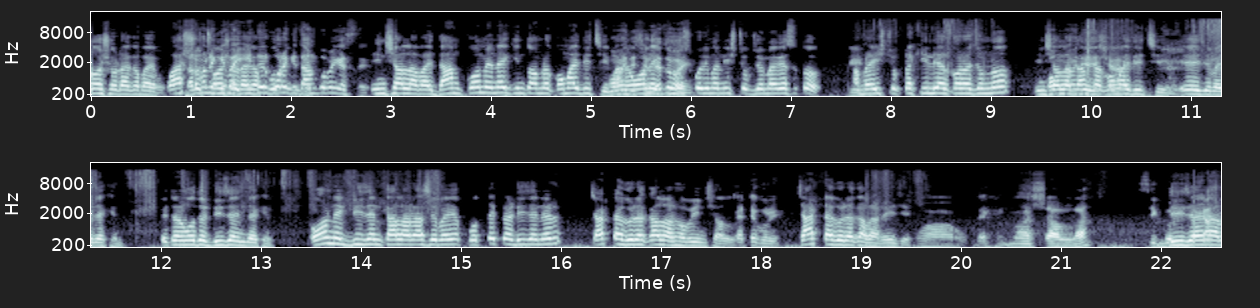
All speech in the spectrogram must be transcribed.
নয়শো টাকা ভাই তার পাঁচশো মানে কি ছয়শো ভাই টাকা ঈদের পরে কি দাম কমে গেছে। ইনশাল্লাহ ভাই দাম কমে নাই কিন্তু আমরা কমাই দিচ্ছি। মানে অনেক? হিউজ পরিমাণ স্টক জমে গেছে তো। আমরা স্টকটা ক্লিয়ার করার জন্য ইনশাল্লাহ দামটা কমাই দিচ্ছি। এই যে ভাই দেখেন এটার মধ্যে ডিজাইন দেখেন। অনেক ডিজাইন কালার আছে ভাই প্রত্যেকটা ডিজাইনের চারটা করে কালার হবে ইনশাল্লাহ। চারটে করে? চারটা করে কালার এই যে। ওয়াও দেখেন মাশাআল্লাহ। ডিজাইন আর?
